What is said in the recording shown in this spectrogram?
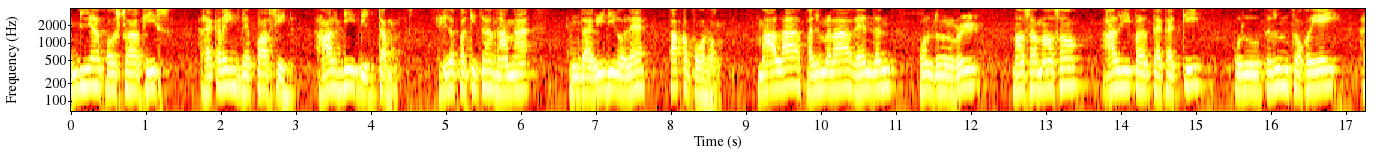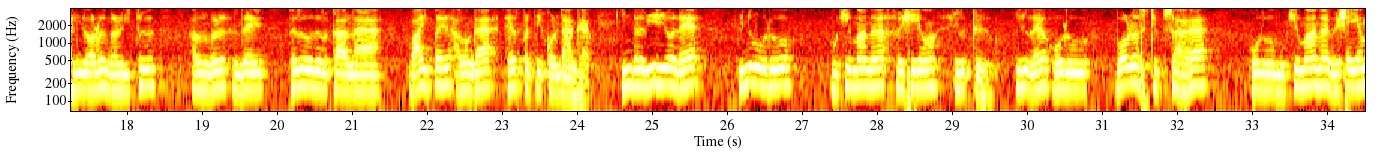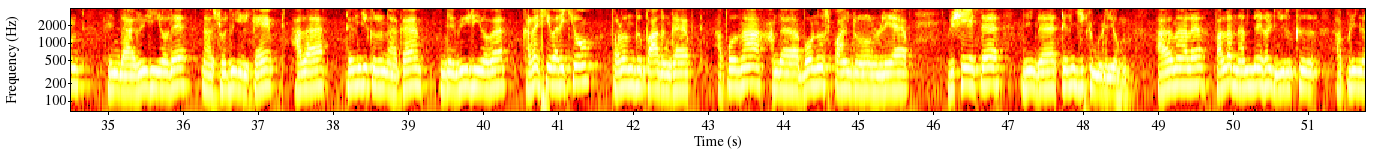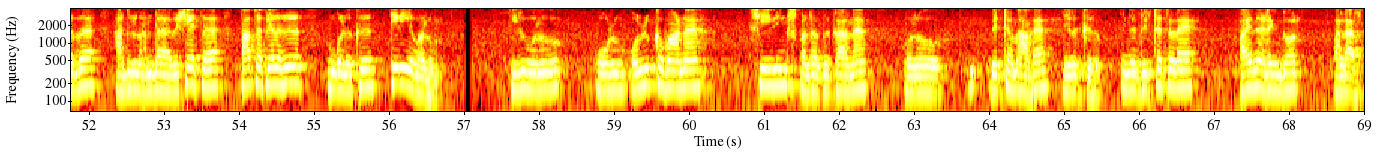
India post office recurring deposit RD திட்டம். இதை பற்றி தான் நாம் இந்த வீடியோவில் பார்க்க போகிறோம் மாலா பரிமளா வேந்தன் போன்றவர்கள் மாதம் மாதம் ஆர்டி பணத்தை கட்டி ஒரு பெருந்தொகையை ஐந்து வருடம் கழித்து அவர்கள் இதை பெறுவதற்கான வாய்ப்பை அவங்க ஏற்படுத்தி கொண்டாங்க. இந்த வீடியோவில் இன்னும் ஒரு முக்கியமான விஷயம் இருக்குது இதில் ஒரு போனஸ் டிப்ஸாக ஒரு முக்கியமான விஷயம் இந்த வீடியோவில் நான் சொல்லியிருக்கேன். அதை தெரிஞ்சுக்கணுன்னாக்க இந்த வீடியோவை கடைசி வரைக்கும் தொடர்ந்து பாருங்கள் அப்போது தான் அந்த போனஸ் பாயிண்ட்டுடைய விஷயத்தை நீங்கள் தெரிஞ்சிக்க முடியும். அதனால் பல நன்மைகள் இருக்குது அப்படிங்கிறத அது அந்த விஷயத்தை பார்த்த பிறகு உங்களுக்கு தெரிய வரும். இது ஒரு ஒரு ஒழுக்கமான சேவிங்ஸ் பண்ணுறதுக்கான ஒரு திட்டமாக இருக்குது இந்த திட்டத்தில் பயனடைந்தோர் பலர்.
